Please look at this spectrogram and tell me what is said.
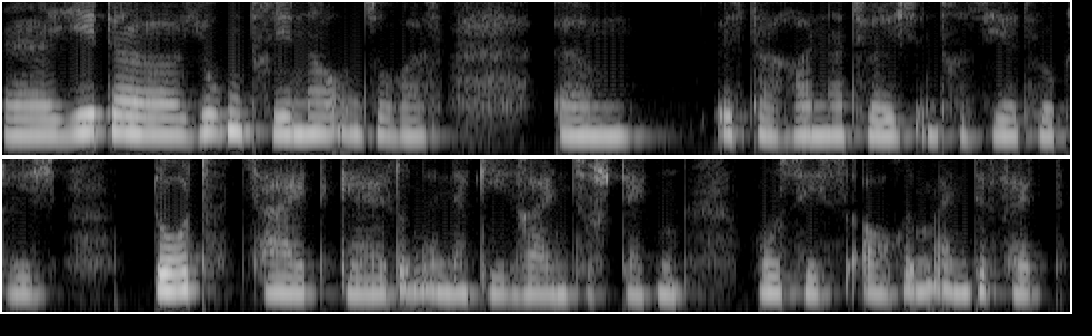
äh, jeder Jugendtrainer und sowas ähm, ist daran natürlich interessiert, wirklich dort Zeit, Geld und Energie reinzustecken, wo es sich auch im Endeffekt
